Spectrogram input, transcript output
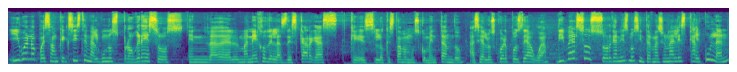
Y bueno, pues aunque existen algunos progresos en el manejo de las descargas, que es lo que estábamos comentando, hacia los cuerpos de agua, diversos organismos internacionales calculan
